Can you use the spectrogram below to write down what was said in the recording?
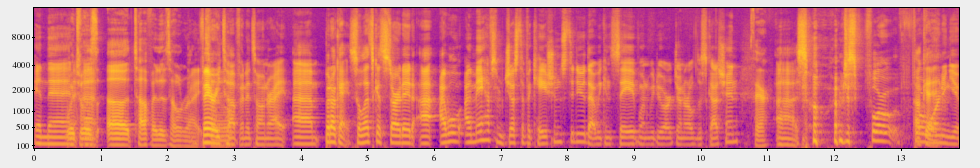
And then Which was uh, uh, tough in its own right. very so- tough in its own right. Um, but okay, so let's get started. I, I will. I may have some justifications to do that we can save when we do our general discussion. Fair. Uh, so I'm just fore, Okay. forewarning you.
